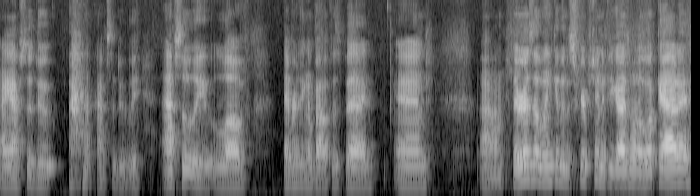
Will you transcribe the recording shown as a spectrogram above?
I absolutely, absolutely, absolutely love everything about this bag. And um, there is a link in the description if you guys want to look at it.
